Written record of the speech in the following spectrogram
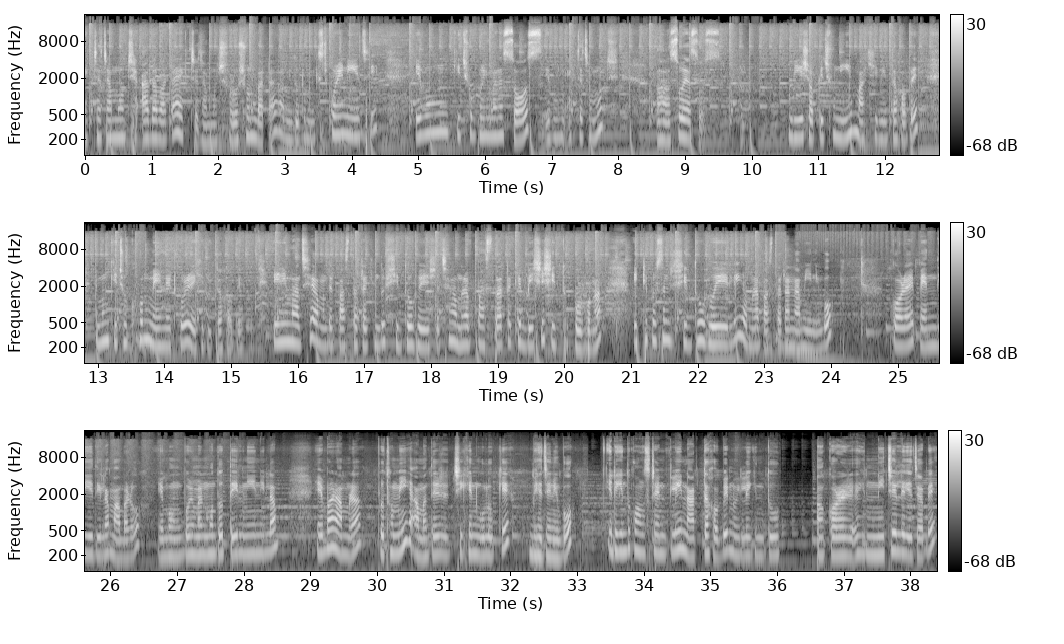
এক চা চামচ আদা বাটা এক চা চামচ রসুন বাটা আমি দুটো মিক্সড করে নিয়েছি এবং কিছু পরিমাণে সস এবং এক চা চামচ সয়া সস দিয়ে সব কিছু নিয়ে মাখিয়ে নিতে হবে এবং কিছুক্ষণ মেরিনেট করে রেখে দিতে হবে। এরই মাঝে আমাদের পাস্তাটা কিন্তু সিদ্ধ হয়ে এসেছে। আমরা পাস্তাটাকে বেশি সিদ্ধ করব না। এইটটি পার্সেন্ট সিদ্ধ হয়ে এলেই আমরা পাস্তাটা নামিয়ে নিব। কড়ায় প্যান দিয়ে দিলাম আবারও এবং পরিমাণ মতো তেল নিয়ে নিলাম। এবার আমরা প্রথমেই আমাদের চিকেনগুলোকে ভেজে নিব। এটা কিন্তু কনস্ট্যান্টলি নাড়তে হবে, নইলে কিন্তু কড়ার নিচে লেগে যাবে।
